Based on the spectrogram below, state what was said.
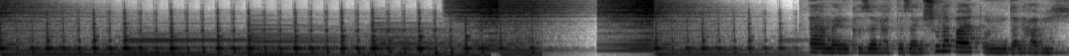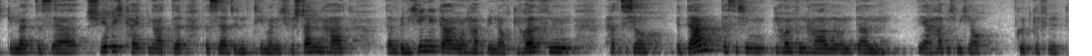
Äh, mein Cousin hatte seine Schularbeit und dann habe ich gemerkt, dass er Schwierigkeiten hatte, dass er den Thema nicht verstanden hat. Dann bin ich hingegangen und habe ihm auch geholfen. Hat sich auch bedankt, dass ich ihm geholfen habe und dann ja, habe ich mich auch gut gefühlt.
